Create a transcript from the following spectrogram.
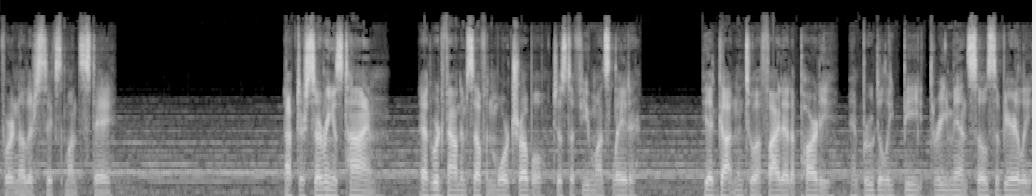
for another six month stay. After serving his time, Edward found himself in more trouble just a few months later. He had gotten into a fight at a party and brutally beat three men so severely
